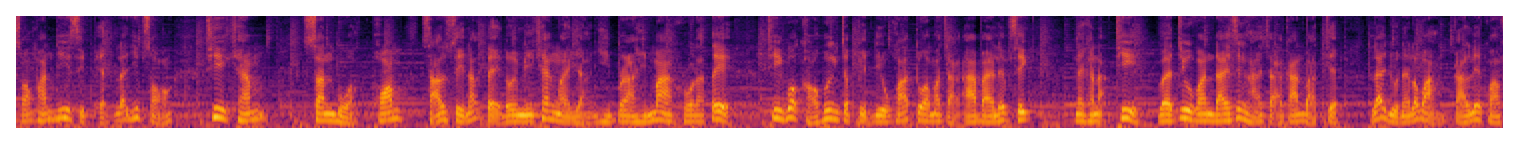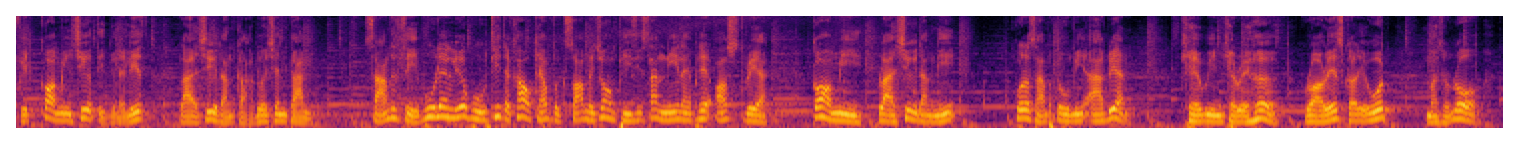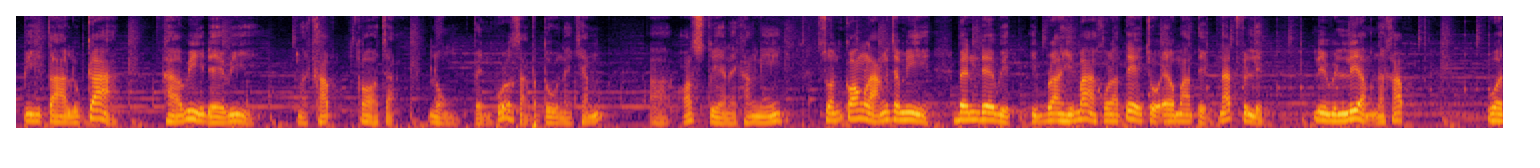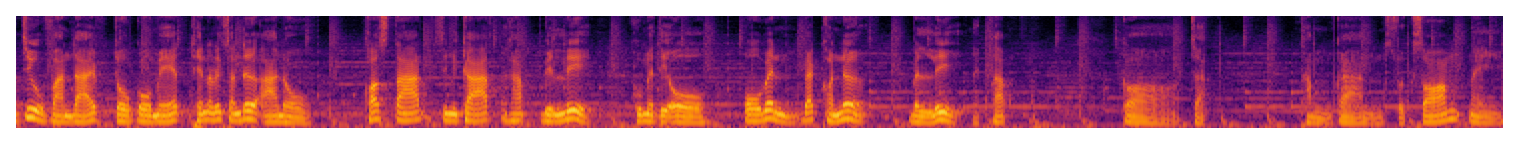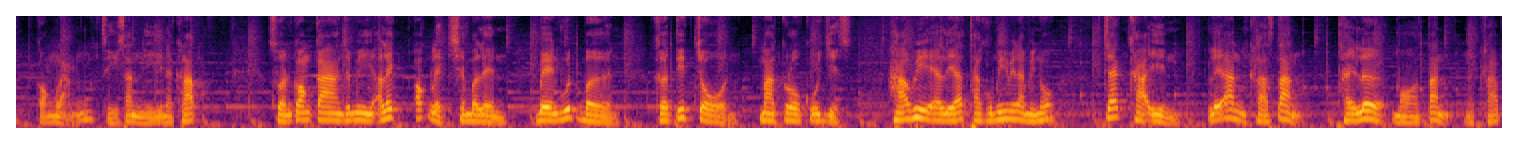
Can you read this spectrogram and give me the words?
2021 และ 22 ที่แคมป์ซันบวก พร้อม 34 นักเตะ โดยมีแข้งใหม่อย่างฮิบราฮิมาโครลาเต้ ที่พวกเขาเพิ่งจะปิดดีลคว้าตัวมาจากอาร์ไบเลฟซิก ในขณะที่เวอร์จิลวันไดซึ่งหายจากอาการบาดเจ็บ และอยู่ในระหว่างการเรียกความฟิตก็มีชื่อติดอยู่ในลิสต์รายชื่อดังกล่าวด้วยเช่นกัน 34 ผู้เล่นเลี้ยวภูที่จะเข้าแคมป์ฝึกซ้อมในช่วงพีซีซั่นนี้ในประเทศออสเตรีย ก็มีรายชื่อดังนี้ ผู้รักษาประตูมีอาเดรียน เควิน เคเรเฮอร์ รอริสกาลิวุดมาซูโรปีตาลูก้า ฮาวิเดวีนะครับ ก็จะลงเป็นผู้รักษาประตูในแคมป์อออสเตรียในครั้งนี้ ส่วนกองหลังจะมีเบนเดวิด อิบราฮิมา โคลาเต้ โจเอล มาติบนัทฟิลิป ลีวิลเลียมนะครับวอร์จิลฟานไดฟ์โจโกเมสเทนอเล็กซานเดอร์อาร์โนคอสตาร์ซิมิคาร์สนะครับบิลลี่คูเมติโอโอเวนแบ็กคอนเนอร์เบลลี่นะครับ ก็จะทำการฝึกซ้อมในกองหลังซีซั่นนี้นะครับ ส่วนกองกลางจะมีอเล็กออกเล็กเชมเบเลนเบนวูดเบิร์นเคอร์ติสโจน มาโกรกูยิสฮาวิเอเลียสทาคุมิมินามิโนแจ็คคาอินเลอันคลาสตัน เลอร์มอร์ตันนะครับ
